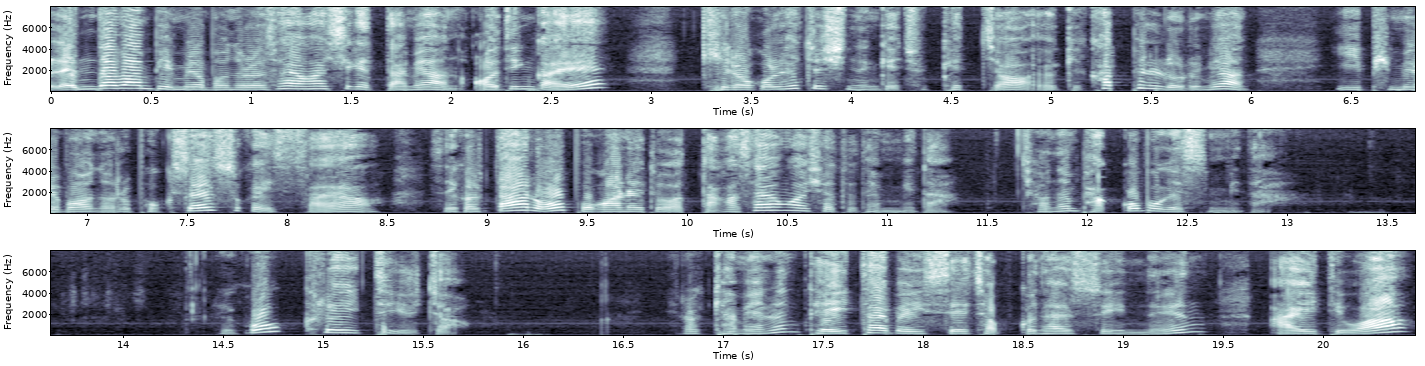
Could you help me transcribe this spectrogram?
랜덤한 비밀번호를 사용하시겠다면 어딘가에 기록을 해주시는 게 좋겠죠. 여기 카피를 누르면 이 비밀번호를 복사할 수가 있어요. 그래서 이걸 따로 보관해 두었다가 사용하셔도 됩니다. 저는 바꿔보겠습니다. 그리고 크레이트 유저 이렇게 하면은 데이터베이스에 접근할 수 있는 아이디와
